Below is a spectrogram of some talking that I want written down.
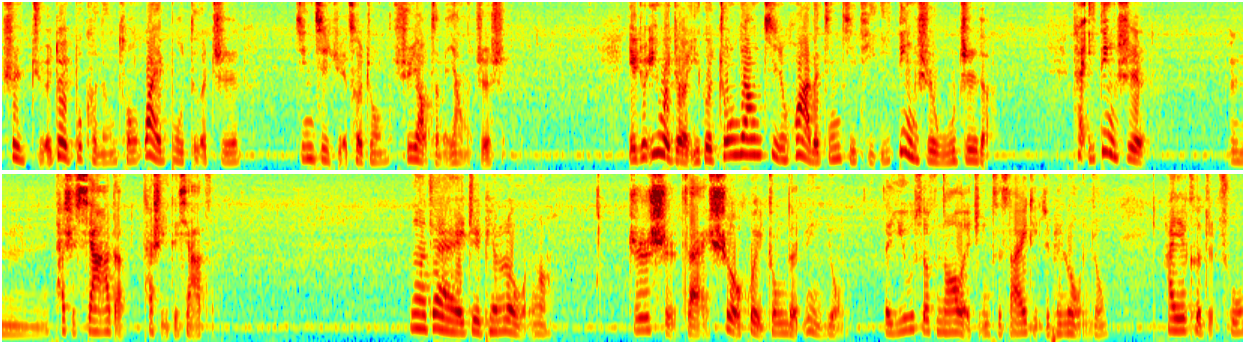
是绝对不可能从外部得知经济决策中需要怎么样的知识，也就意味着一个中央计划的经济体一定是无知的，它一定是，嗯，它是瞎的，它是一个瞎子。那在这篇论文啊。知识在社会中的运用，《The Use of Knowledge in Society》这篇论文中，哈耶克指出，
